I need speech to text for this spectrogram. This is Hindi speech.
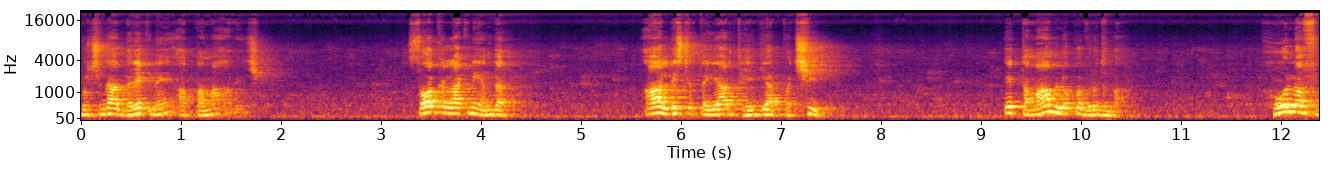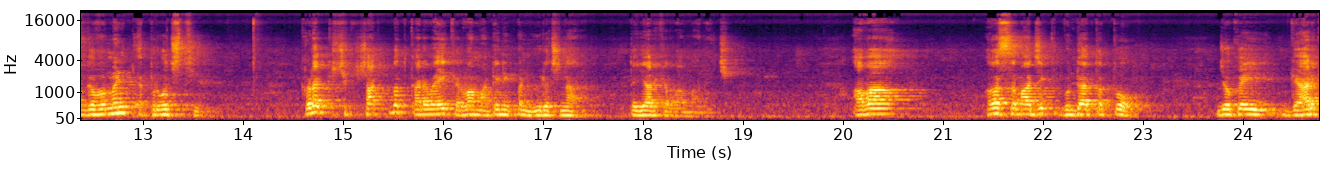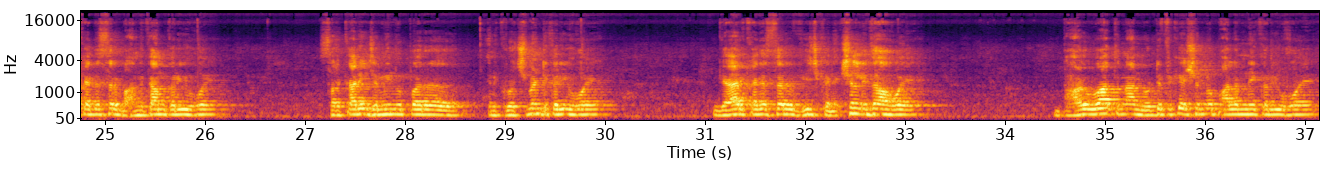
સૂચના દરેકને આપવામાં આવી છે સો કલાકની અંદર આ લિસ્ટ તૈયાર થઈ ગયા પછી એ તમામ લોકો વિરુદ્ધમાં હોલ ઓફ ગવર્મેન્ટ એપ્રોચથી કડક શિક્ષાત્મક કાર્યવાહી કરવા માટેની પણ વ્યૂહરચના તૈયાર કરવામાં આવી છે આવા અસામાજિક ગુંડા તત્વો જો કંઈ ગેરકાયદેસર બાંધકામ કર્યું હોય, સરકારી જમીન ઉપર એન્ક્રોચમેન્ટ કર્યું હોય, ગેરકાયદેસર વીજ કનેક્શન લીધા હોય, ભાડુઆતના નોટિફિકેશનનું પાલન નહીં કર્યું હોય,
